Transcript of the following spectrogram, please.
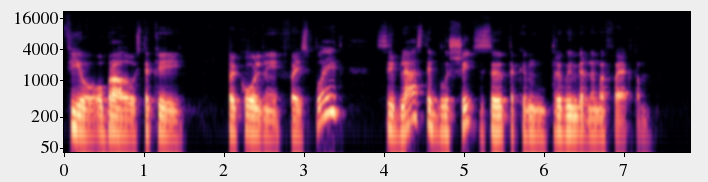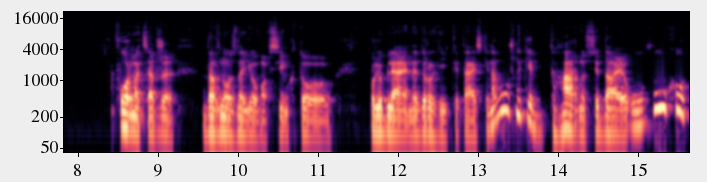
Фіо обрали ось такий прикольний фейсплейт, сріблястий, блищить з таким тривимірним ефектом. Форма ця вже давно знайома всім, хто полюбляє недорогі китайські навушники, гарно сідає у вухо.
